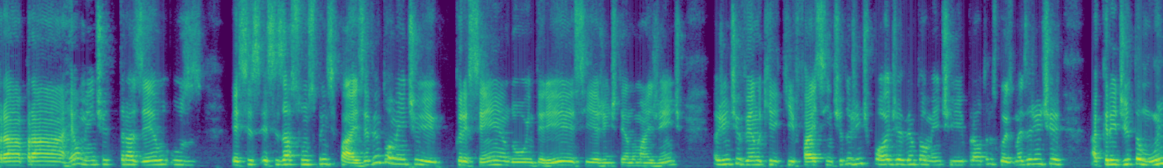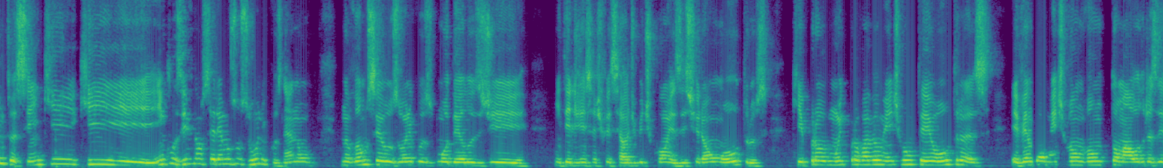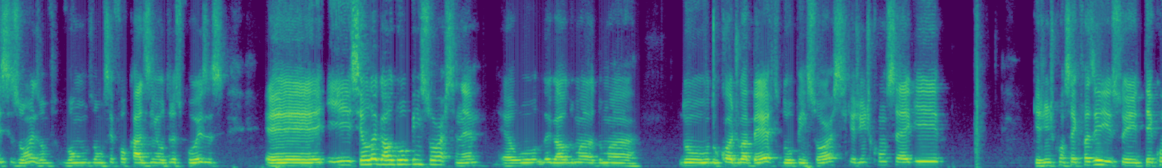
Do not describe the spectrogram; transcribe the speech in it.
para realmente trazer os, esses, esses assuntos principais. Eventualmente crescendo o interesse, a gente tendo mais gente, a gente vendo que, que faz sentido, a gente pode eventualmente ir para outras coisas, mas a gente acredita muito assim que, que inclusive não seremos os únicos, né? Não, não vamos ser os únicos modelos de inteligência artificial de Bitcoin. Existirão outros que pro, muito provavelmente vão ter outras, eventualmente vão, vão tomar outras decisões, vão, vão, vão ser focados em outras coisas. É, e isso é o legal do open source, né? É o legal de uma, de uma do, do código aberto, do open source, que a gente consegue que a gente consegue fazer isso e ter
